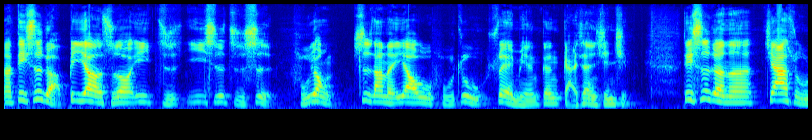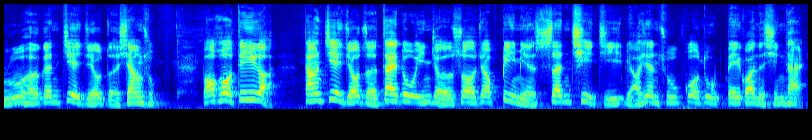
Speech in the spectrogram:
那第四个，必要的时候医指医师指示服用适当的药物辅助睡眠跟改善心情。第四个呢，家属如何跟戒酒者相处，包括第一个，当戒酒者再度饮酒的时候，就要避免生气及表现出过度悲观的心态，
